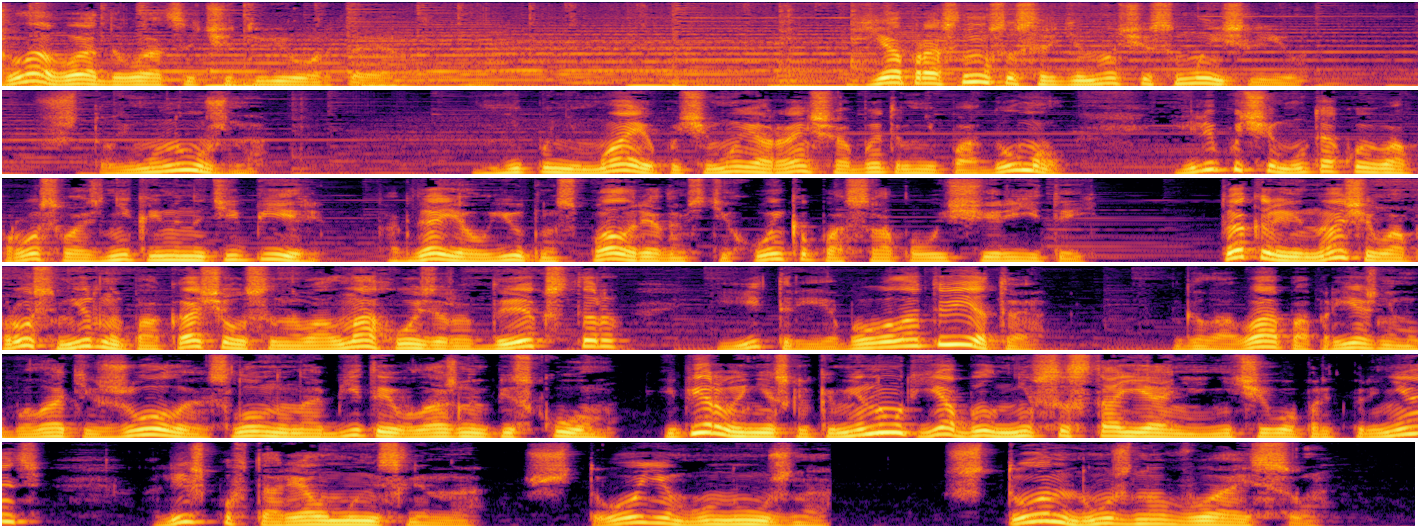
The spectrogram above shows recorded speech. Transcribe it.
Глава 24 Я проснулся среди ночи с мыслью, что ему нужно. Не понимаю, почему я раньше об этом не подумал, или почему такой вопрос возник именно теперь, когда я уютно спал рядом с тихонько посапывающей Ритой. Так или иначе, вопрос мирно покачивался на волнах озера Декстер и требовал ответа. Голова по-прежнему была тяжелая, словно набитая влажным песком, и первые несколько минут я был не в состоянии ничего предпринять, лишь повторял мысленно, что ему нужно. Что нужно Вайсу?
